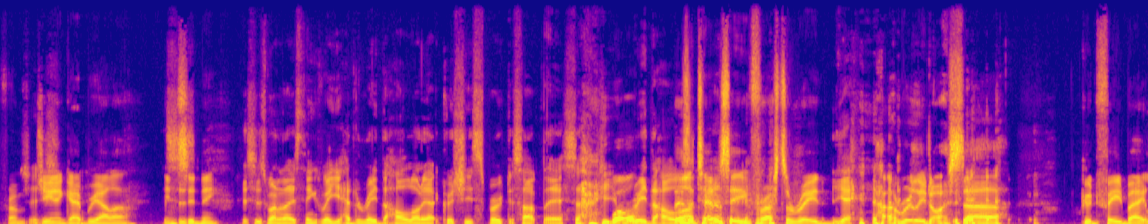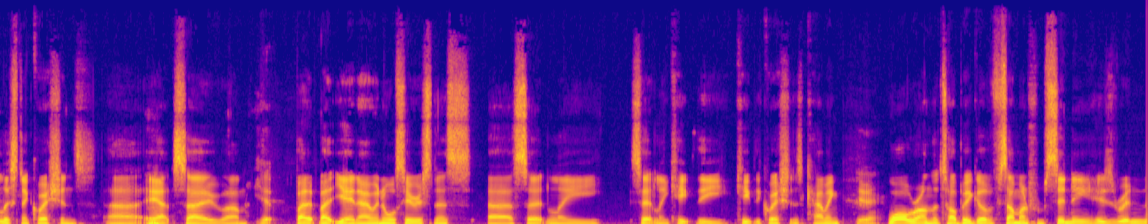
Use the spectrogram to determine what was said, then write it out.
From Jeez. Gina Gabriella in This is- Sydney. This is one of those things where you had to read the whole lot out because she spooked us up there. So you Well, read the whole there's lot. a tendency for us to read Yeah. a really nice, uh, good feedback listener questions uh, out. So, um, Yep. but but yeah, no. In all seriousness, uh, certainly certainly keep the keep the questions coming. Yeah. While we're on the topic of someone from Sydney who's written,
